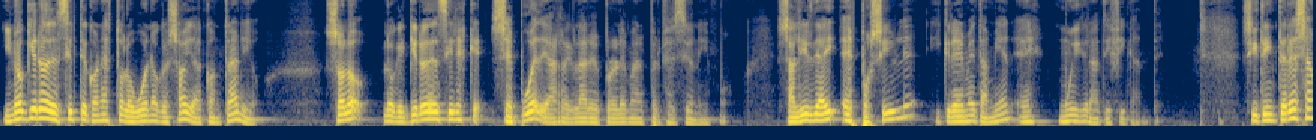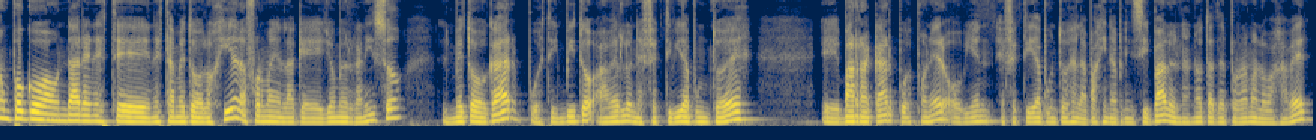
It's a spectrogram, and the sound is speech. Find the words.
Y no quiero decirte con esto lo bueno que soy, al contrario. Solo lo que quiero decir es que se puede arreglar el problema del perfeccionismo. Salir de ahí es posible y créeme también es muy gratificante. Si te interesa un poco ahondar en, este, en esta metodología, la forma en la que yo me organizo, el método CAR, pues te invito a verlo en efectividad.es. Eh, barra CAR puedes poner o bien efectividad.es en la página principal o en las notas del programa lo vas a ver.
